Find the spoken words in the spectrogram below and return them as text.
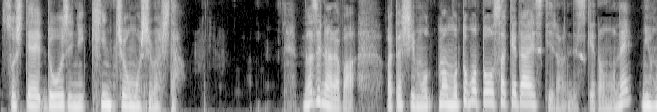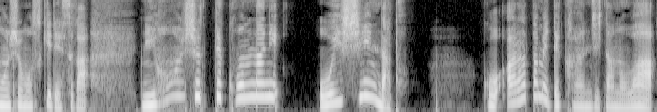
そして同時に緊張もしました。なぜならば、私も、まあもともとお酒大好きなんですけどもね、日本酒も好きですが、日本酒ってこんなに美味しいんだと。こう改めて感じたのは、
